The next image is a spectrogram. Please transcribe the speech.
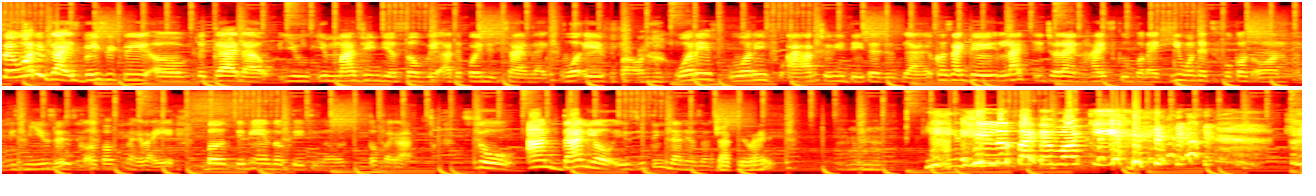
So what if guy is basically um the guy that you imagined yourself with at a point in time, like what if what if what if I actually dated this guy? Because like they liked each other in high school, but like he wanted to focus on his music or something like that. Yeah. But they didn't end up dating or stuff like that. So and Daniel is you think Daniel's attractive, right? Mm. He is. He looks like a monkey. he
